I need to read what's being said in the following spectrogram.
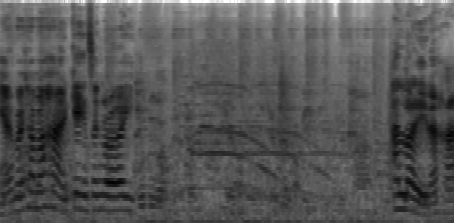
เงี้ยไม่ทำอาหารเก่งจังเลย อร่อยนะคะ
